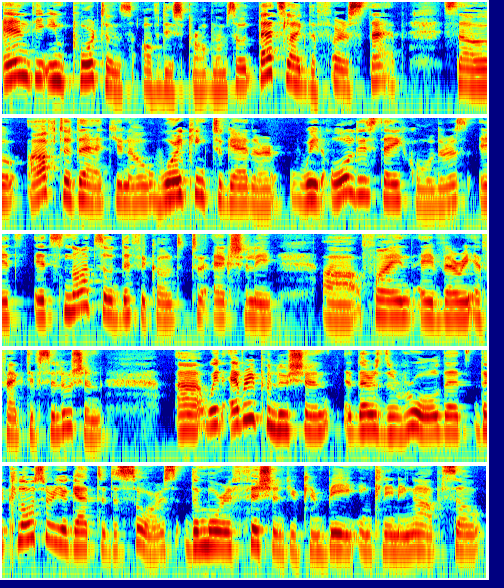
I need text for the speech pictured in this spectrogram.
and the importance of this problem. So that's like the first step. So after that, you know, working together with all the stakeholders, it's, it's not so difficult to actually uh, find a very effective solution. Uh, with every pollution, there's the rule that the closer you get to the source, the more efficient you can be in cleaning up. So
